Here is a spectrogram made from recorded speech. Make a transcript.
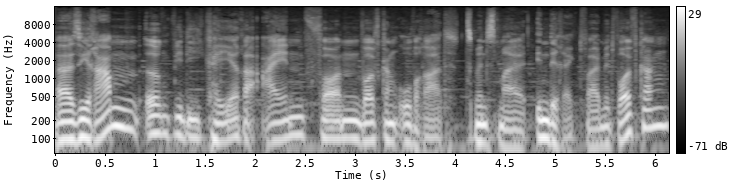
äh, sie rahmen irgendwie die Karriere ein von Wolfgang Overath, zumindest mal indirekt, weil mit Wolfgang,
